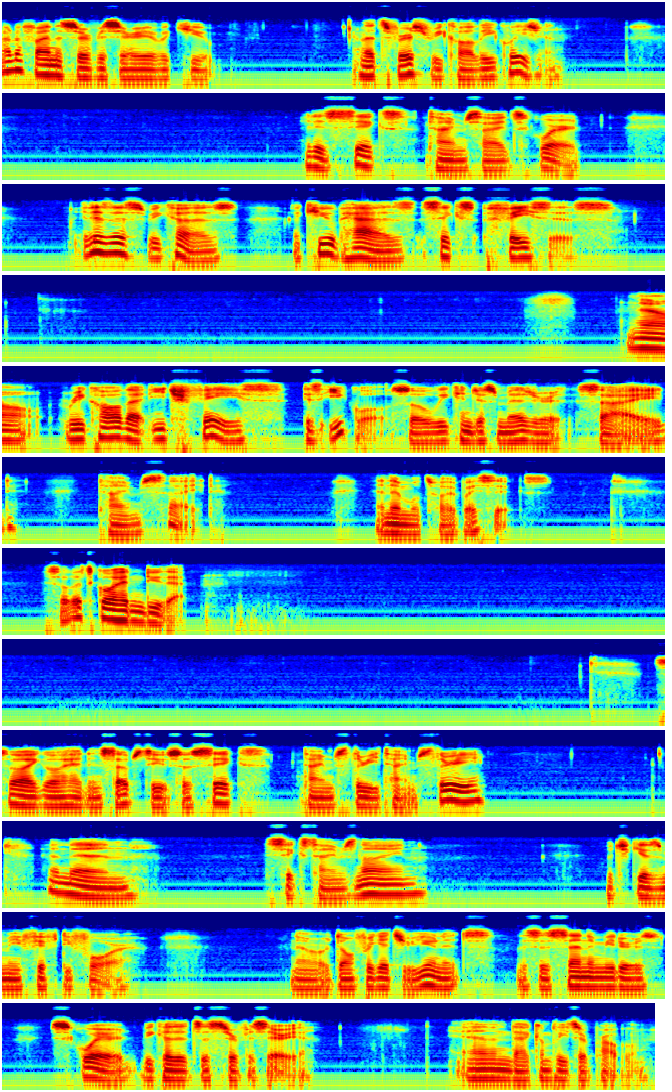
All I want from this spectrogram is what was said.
How to find the surface area of a cube. Let's first recall the equation. It is 6 times side squared. It is this because a cube has 6 faces. Now, recall that each face is equal, so we can just measure it side times side, and then multiply by 6. So let's go ahead and do that. So I go ahead and substitute, so 6 times 3 times 3, and then 6 times 9, which gives me 54. Now don't forget your units. This is centimeters squared because it's a surface area. And that completes our problem.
